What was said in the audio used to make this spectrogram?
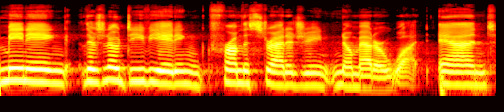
meaning there's no deviating from the strategy no matter what. And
